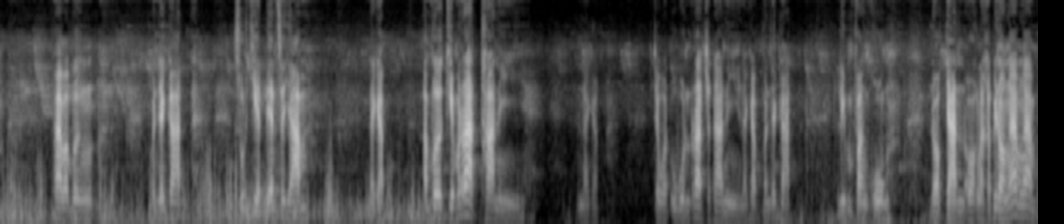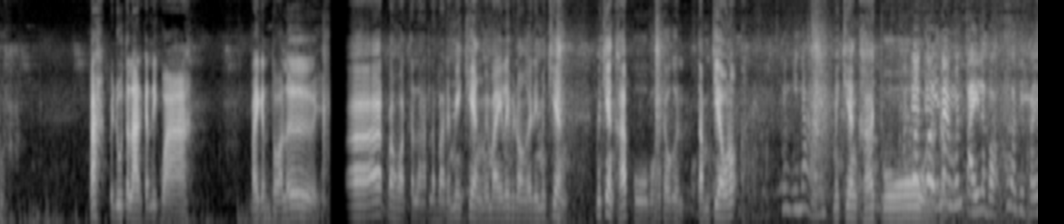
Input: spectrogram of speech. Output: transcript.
พามาเบิงบรรยากาศสุดเขียดแดนสยาม อำเภอเขมราชธานีนะครับ จังหวัดอุบลราชธานีนะครับ บรรยากาศริมฝั่งโขงดอกจันออกแล้วครับพี่น้องงามงามพุ่นไปะไปดูตลาดกันดีกว่า ไปกันต่อเลยปาดมาหอดตลาดระบาดในแม่งแข้งไม่ไหมเลยพี่น้องเอ้ยนี่แม่งแข้งแม่งแข้งขาปูบอกเขาเจ้าเอิญตำเจียวเนาะมันอีนางแม่งแข้งขาปูมันเจ้าเจ้าอีนะคนารังบมันไปละบอกทุกวันสิไป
